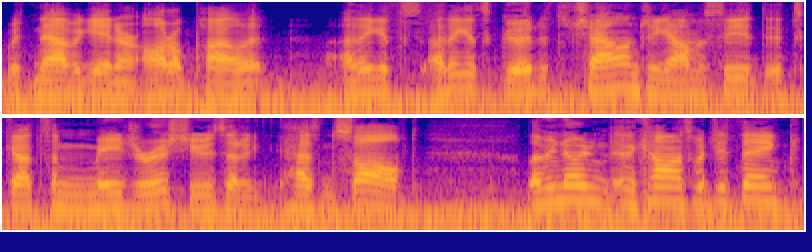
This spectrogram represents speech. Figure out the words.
with Navigator and Autopilot. I think it's I think it's good. It's challenging, obviously. It, has got some major issues that it hasn't solved. Let me know in the comments what you think.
